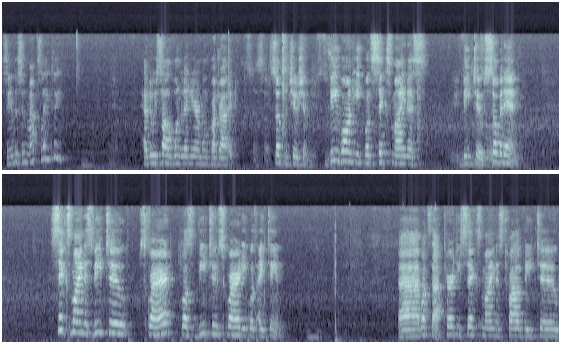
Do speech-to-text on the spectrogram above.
Seen this in maths lately? How do we solve one linear and one quadratic? Substitution. V1 equals 6 minus V2. Sub it in. 6 minus V2 squared plus V2 squared equals 18. Uh, what's that? 36 minus 12v2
